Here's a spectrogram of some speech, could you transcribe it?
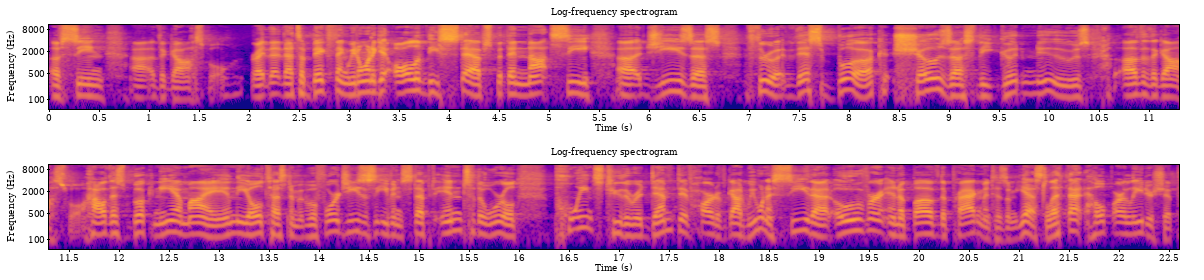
of seeing uh, the gospel, right? That, that's a big thing. We don't want to get all of these steps, but then not see uh, Jesus through it. This book shows us the good news of the gospel. How this book, Nehemiah, in the Old Testament, before Jesus even stepped in into the world points to the redemptive heart of God. We want to see that over and above the pragmatism. Yes, let that help our leadership.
